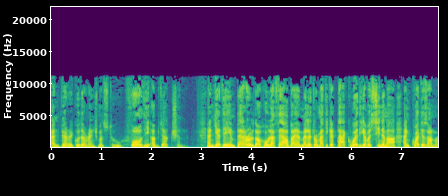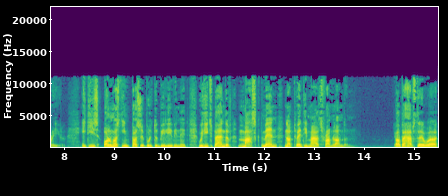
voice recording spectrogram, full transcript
and very good arrangements, too, for the abduction. And yet they imperil the whole affair by a melodramatic attack worthy of a cinema and quite as unreal. It is almost impossible to believe in it, with its band of masked men not twenty miles from London. Or perhaps there were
